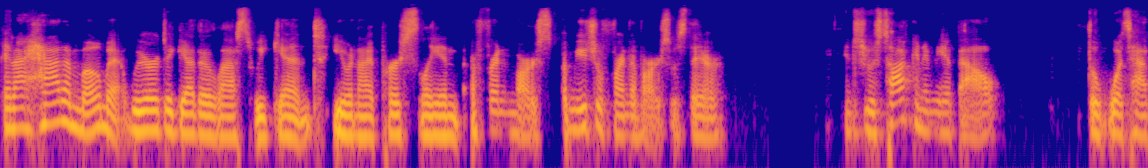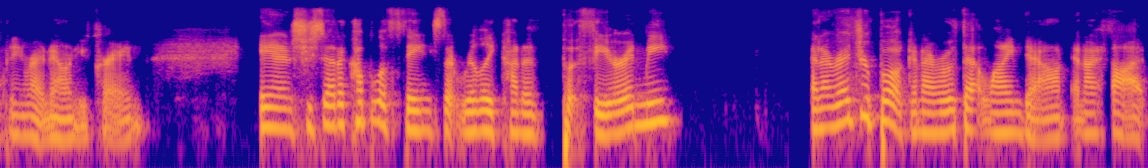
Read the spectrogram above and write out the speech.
and I had a moment. We were together last weekend, you and I personally, and a friend of ours, a mutual friend of ours, was there, and she was talking to me about the what's happening right now in Ukraine. And she said a couple of things that really kind of put fear in me. And I read your book and I wrote that line down, and I thought,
